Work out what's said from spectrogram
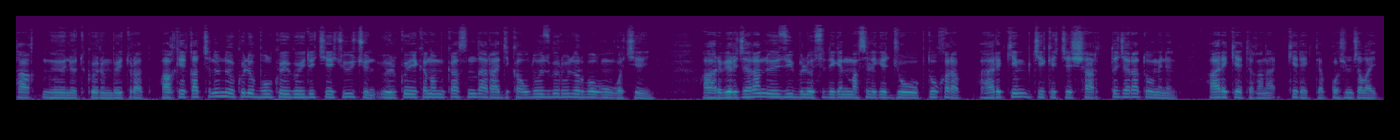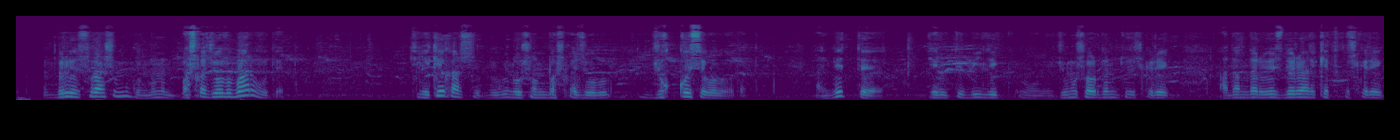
так мөөнөт көрүнбөй турат. Акыйкатчынын өкүлү бул көйгөйдү чечүү үчүн өлкө экономикасында радикалдуу өзгөрүүлөр болгонго чейин. Ар бир жаран өз үй бүлөсү деген маселеге жооптуу карап ар ким жекече шартты жаратуу менен аракети гана керек деп кошумчалайт. Бирөө сурашы мүмкүн мунун башка жолу барбы деп. Тилекке каршы бүгүн ошонун башка жолу жок койсо болуп атат. Албетте жергиликтүү бийлик жумуш ордунун түзүш керек адамдар өздөрү аракет кылыш керек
